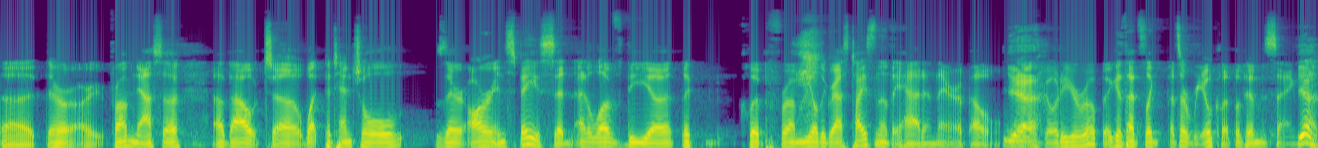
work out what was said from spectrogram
uh, there are from NASA about uh, what potential there are in space, and I love the uh, the clip from Neil deGrasse Tyson that they had in there about Yeah. go to Europa because that's like that's a real clip of him saying Yeah.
